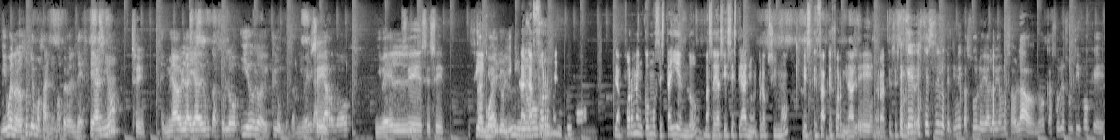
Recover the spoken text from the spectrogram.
y bueno, los últimos años, ¿no? Pero el de este año Sí. me habla ya de un Cazulo ídolo del club. O sea, nivel Sí. Gallardo, nivel, Sí, sí, sí. Sí, nivel la, la forma en cómo, la forma en cómo se está yendo, más allá si es este año o el próximo, es, es, fa- es formidable. Sí. es Es que, es que eso es lo que tiene Cazulo, ya lo habíamos hablado, ¿no? Cazulo es un tipo que,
